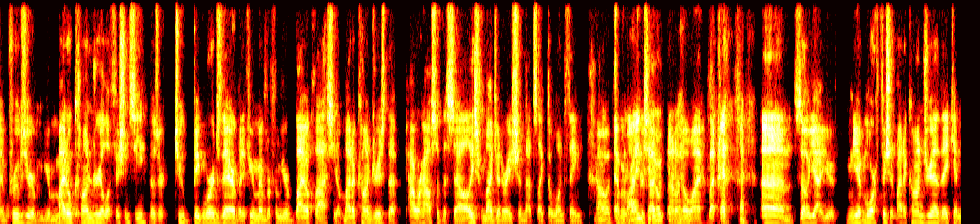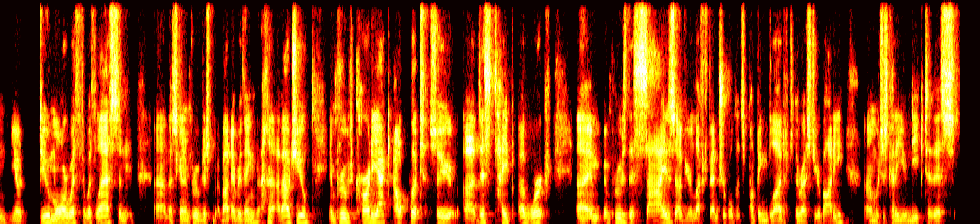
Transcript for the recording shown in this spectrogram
Improves your, your mitochondrial efficiency. Those are two big words there. But if you remember from your bio class, you know, mitochondria is the powerhouse of the cell. At least for my generation, that's like the one thing. No, it's ever mine I don't, I don't know why, but um, so yeah, you when you have more efficient mitochondria, they can you know do more with with less, and um, that's going to improve just about everything about you. Improved cardiac output. So you, uh, this type of work uh, improves the size of your left ventricle that's pumping blood to the rest of your body, um, which is kind of unique to this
